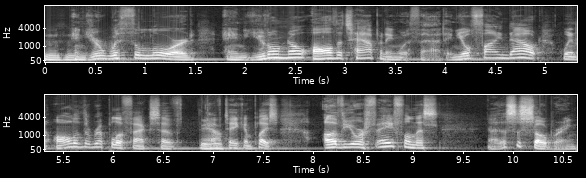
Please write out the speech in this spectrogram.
mm-hmm. and you're with the Lord, and you don't know all that's happening with that. And you'll find out when all of the ripple effects have, Yeah. have taken place of your faithfulness. Now, this is sobering,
